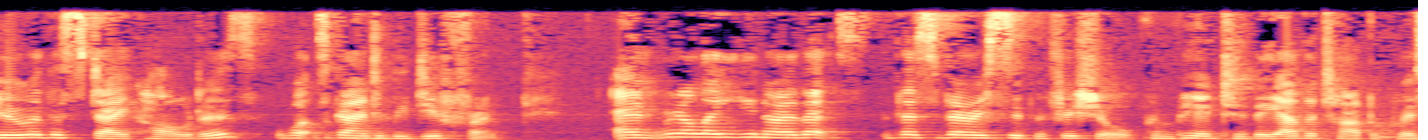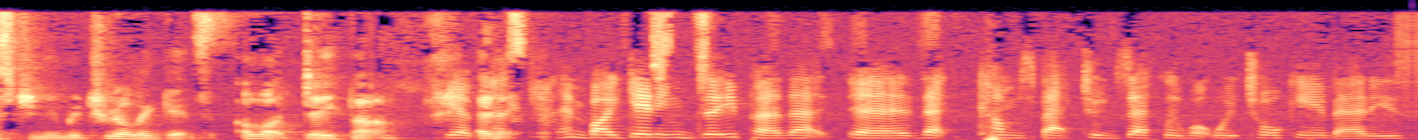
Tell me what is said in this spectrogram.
Who are the stakeholders? What's going to be different? And really, you know, that's that's very superficial compared to the other type of questioning, which really gets a lot deeper. Yeah, and, and by getting deeper, that uh, that comes back to exactly what we're talking about is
